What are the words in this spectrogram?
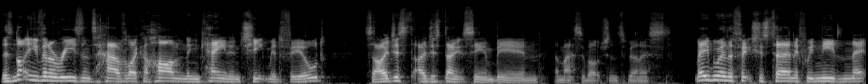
there's not even a reason to have like a Haaland and Kane in cheap midfield. So I just, I just don't see him being a massive option, to be honest. Maybe when the fixtures turn, if we need an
